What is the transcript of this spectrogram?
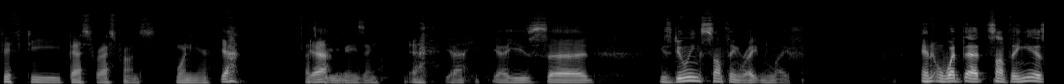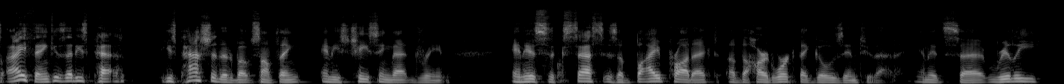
50 best restaurants one year. Yeah. That's yeah. pretty amazing. Yeah. Yeah. Yeah. He's, uh, he's doing something right in life. And what that something is, I think, is that he's pa- he's passionate about something and he's chasing that dream. And his success is a byproduct of the hard work that goes into that. And it's uh, really,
